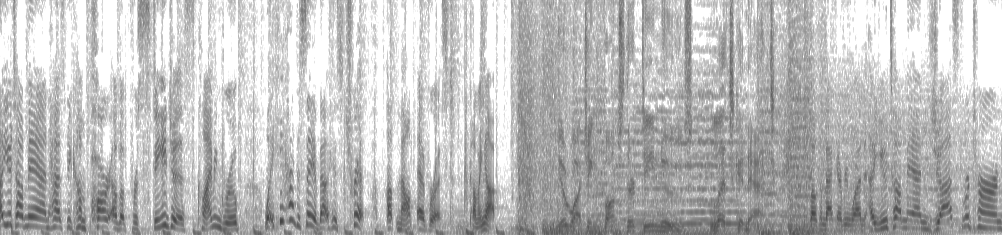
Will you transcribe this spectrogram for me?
A Utah man has become part of a prestigious climbing group. What he had to say about his trip up Mount Everest. Coming up. You're watching Fox 13 News. Let's connect. Welcome back, everyone. A Utah man just returned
